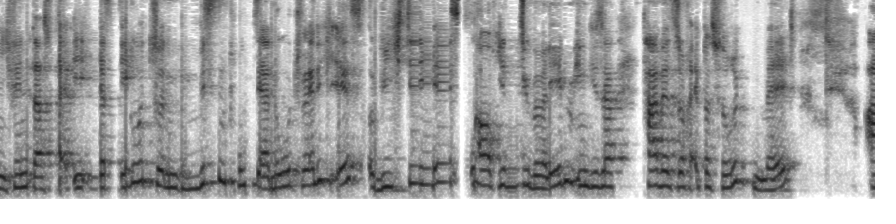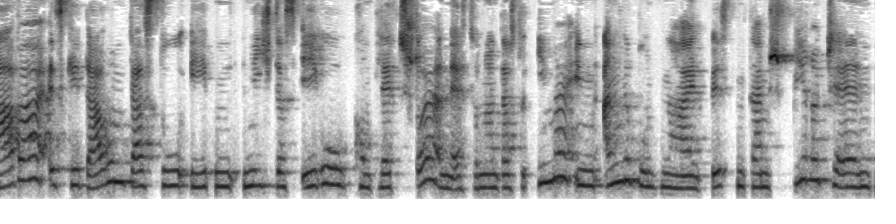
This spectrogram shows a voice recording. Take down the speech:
Ich finde, dass das Ego zu einem gewissen Punkt sehr notwendig ist und wichtig ist, um auch zu überleben in dieser teilweise doch etwas verrückten Welt. Aber es geht darum, dass du eben nicht das Ego komplett steuern lässt, sondern dass du immer in Angebundenheit bist mit deinem spirituellen,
